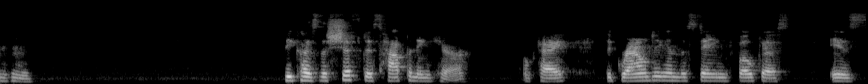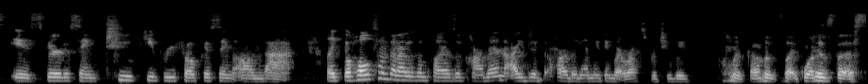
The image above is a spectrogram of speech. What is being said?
Mm-hmm. Because the shift is happening here. Okay, the grounding and the staying focused is is spirit is saying to keep refocusing on that like the whole time that I was in Playa del Carmen, I did hardly anything but rest for two weeks. Like I was like, what is this?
